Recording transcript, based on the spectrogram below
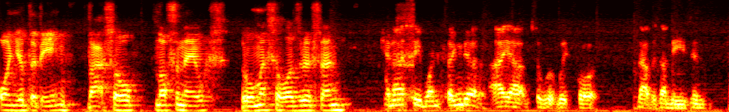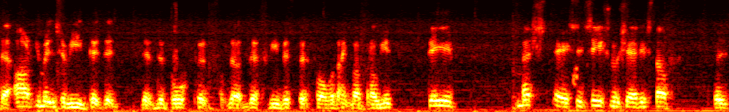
on your debating. That's all, nothing else. So Miss Elizabeth's in. Can I say one thing there? I absolutely thought that was amazing. The arguments that we that, that, that both put, the, the three of us put forward, I think were brilliant. Dave, Miss uh, Sensational Sherri stuff was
